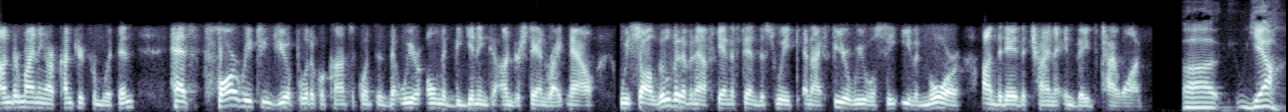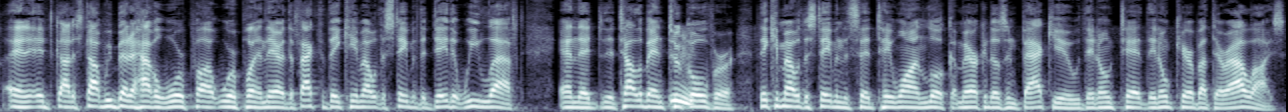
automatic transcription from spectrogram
undermining our country from within has far reaching geopolitical consequences that we are only beginning to understand right now. We saw a little bit of in Afghanistan this week, and I fear we will see even more on the day that China invades Taiwan. Uh, yeah, and it's got to stop. We better have a war uh, war plan there. The fact that they came out with a statement the day that we left and that the Taliban took Mm. over, they came out with a statement that said, "Taiwan, look, America doesn't back you. They don't. ta- they don't care about their allies.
